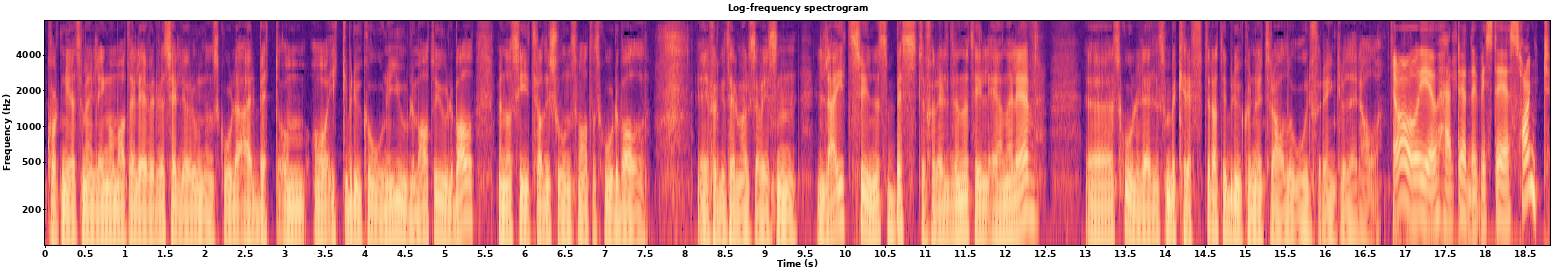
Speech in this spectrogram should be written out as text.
kort nyhetsmelding om at elever ved Seljord ungdomsskole er bedt om å ikke bruke ordene julemat og juleball, men å si tradisjonsmat og skoleball. Ifølge Telemarksavisen. Leit synes besteforeldrene til en elev. Eh, Skoleledelsen bekrefter at de bruker nøytrale ord for å inkludere alle. Ja, og jeg er jo helt enig hvis det er sant.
